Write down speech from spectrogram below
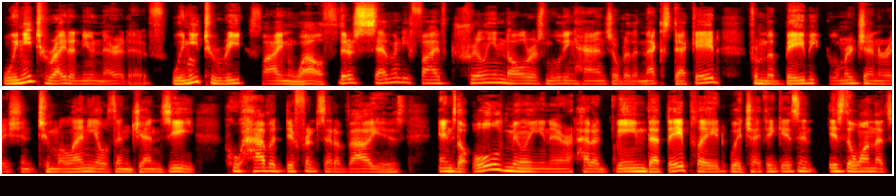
we need to write a new narrative. We need to redefine wealth. There's $75 trillion moving hands over the next decade from the baby boomer generation to millennials and Gen Z who have a different set of values. And the old millionaire had a game that they played, which I think isn't is the one that's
